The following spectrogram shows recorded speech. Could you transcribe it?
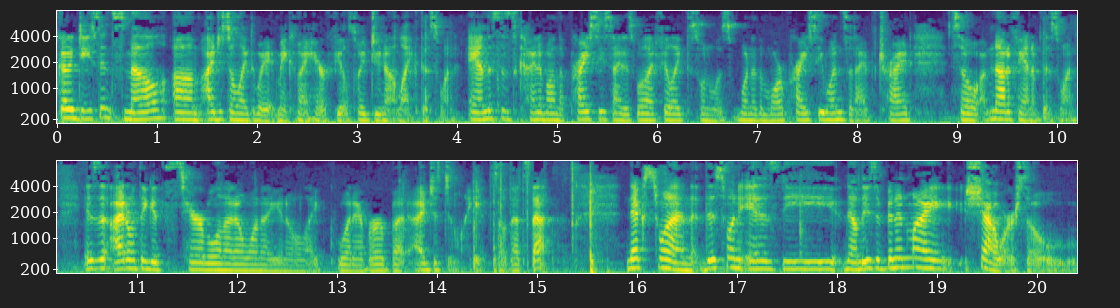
Got a decent smell. Um, I just don't like the way it makes my hair feel, so I do not like this one. And this is kind of on the pricey side as well. I feel like this one was one of the more pricey ones that I've tried, so I'm not a fan of this one. Is it? I don't think it's terrible, and I don't want to, you know, like whatever, but I just didn't like it. So that's that. Next one, this one is the, now these have been in my shower, so,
